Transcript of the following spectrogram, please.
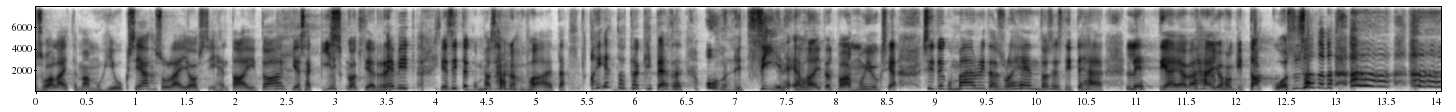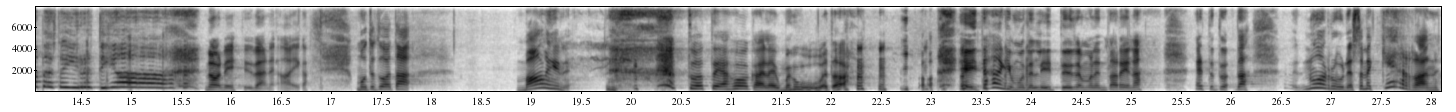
sua laittamaan mun hiuksia, sulla ei ole siihen taitoa, ja sä kiskot ja revit, ja sitten kun mä sanon vaan, että ai et tota kipeä, sä on nyt siinä, ja laitat vaan mun hiuksia. Sitten kun mä yritän sulle hentosesti tehdä lettiä ja vähän johonkin takkua, sun saatana, päästä irti, No niin, hyvänä aika. Mutta tuota, mä olin Tuottaja huokailee, kun me huuetaan. Joo. Hei, tähänkin muuten liittyy semmoinen tarina, että tuota, nuoruudessa me kerran,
